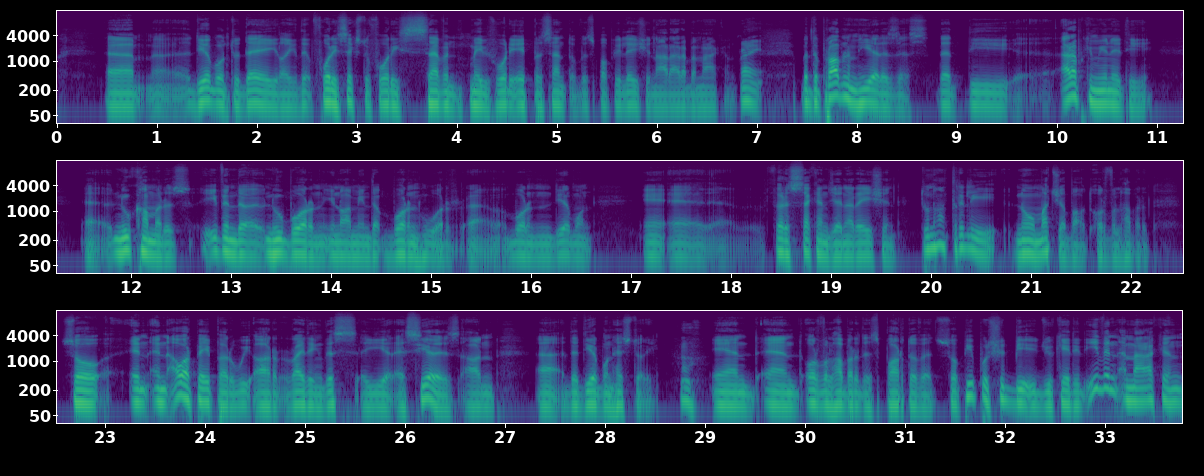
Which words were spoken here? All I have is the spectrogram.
Um, uh, Dearborn today, like the 46 to 47, maybe 48 percent of its population are Arab Americans. right. But the problem here is this: that the uh, Arab community, uh, newcomers, even the newborn, you know, I mean, the born who were uh, born in Dearborn, uh, uh, first, second generation, do not really know much about Orville Hubbard. So, in, in our paper, we are writing this year a series on uh, the Dearborn history. And and Orville Hubbard is part of it. So people should be educated. Even American,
